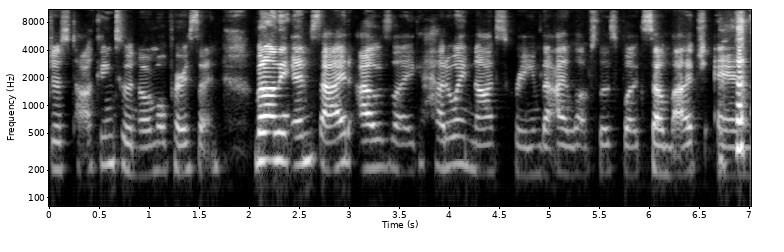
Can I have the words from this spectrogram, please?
just talking to a normal person. But on the inside, I was like, how do I not scream that I loved this book so much? And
